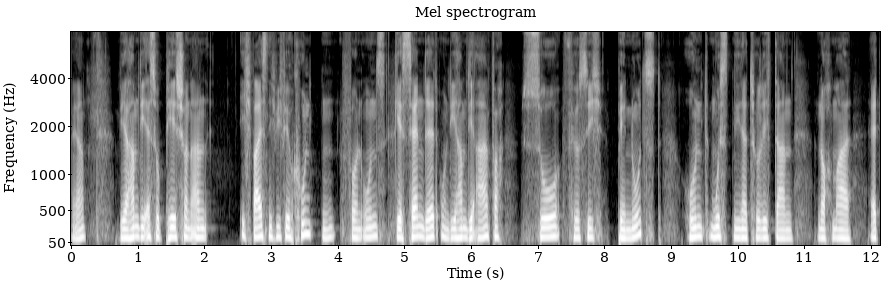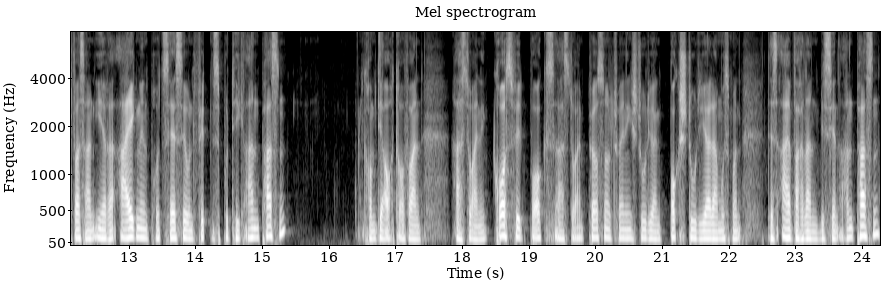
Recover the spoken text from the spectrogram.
Ja? Wir haben die SOPs schon an, ich weiß nicht wie viele Kunden von uns gesendet und die haben die einfach so für sich benutzt und mussten die natürlich dann nochmal etwas an ihre eigenen Prozesse und Fitnessboutique anpassen. Kommt ja auch darauf an, Hast du eine CrossFit-Box, hast du ein Personal Training Studio, ein Boxstudio, da muss man das einfach dann ein bisschen anpassen.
